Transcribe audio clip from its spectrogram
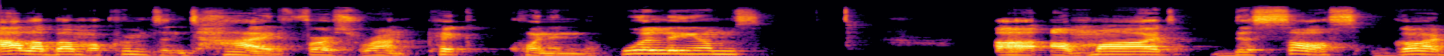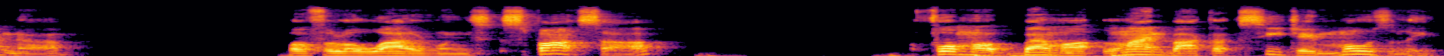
Alabama Crimson Tide first round pick Quinnen Williams, uh, Ahmad the Sauce Gardner, Buffalo Wild Wings sponsor, former Bama linebacker CJ Mosley,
